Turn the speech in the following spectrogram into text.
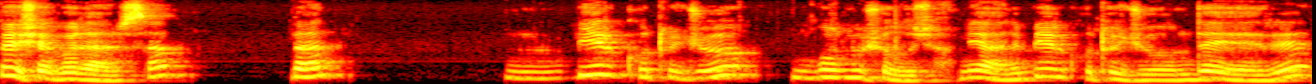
5'e bölersem ben bir kutucuğu bulmuş olacağım. Yani bir kutucuğun değeri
